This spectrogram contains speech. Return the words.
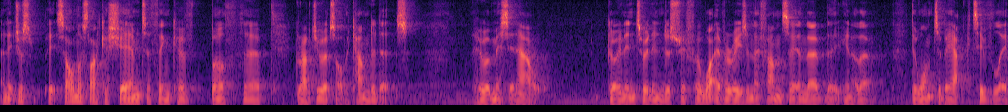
And it just, it's almost like a shame to think of both the graduates or the candidates who are missing out going into an industry for whatever reason they fancy and they they you know they they want to be actively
